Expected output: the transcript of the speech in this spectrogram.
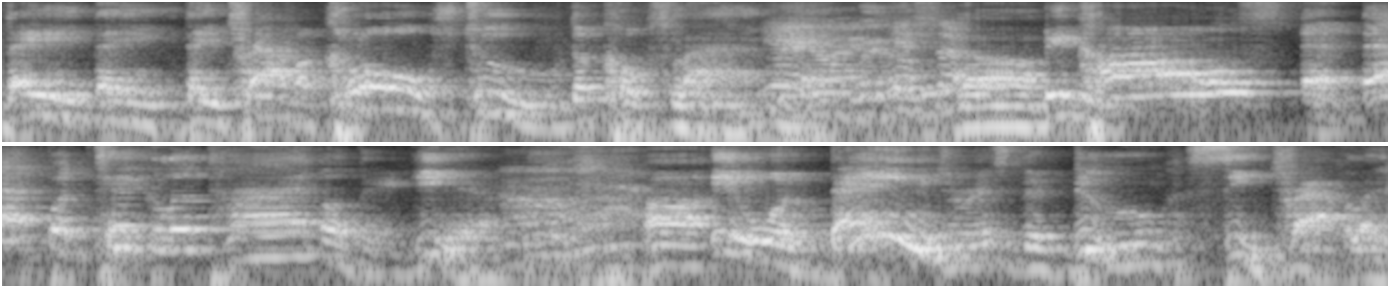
they they they travel close to the coastline. Yeah. Uh, because at that particular time of the year, uh, it was dangerous to do sea traveling.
